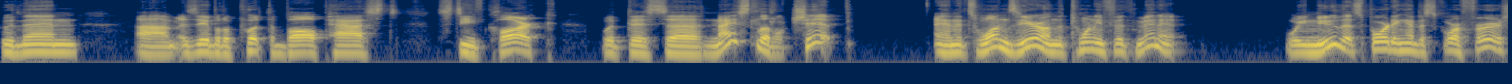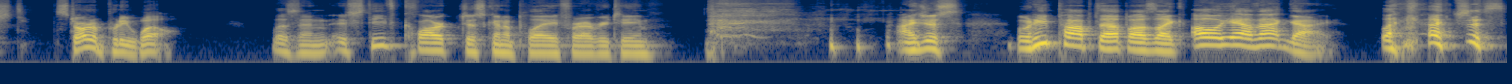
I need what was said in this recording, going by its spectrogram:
who then um, is able to put the ball past Steve Clark with this uh, nice little chip. And it's 1 0 in the 25th minute. We knew that Sporting had to score first. Started pretty well. Listen, is Steve Clark just going to play for every team? I just, when he popped up, I was like, oh, yeah, that guy. Like I just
